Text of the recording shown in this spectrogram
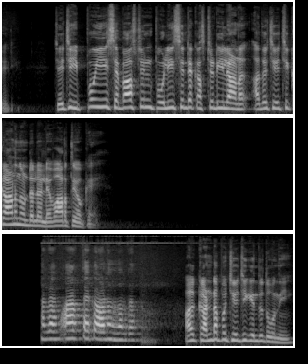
ശരി ചേച്ചി ഇപ്പോൾ ഈ സെബാസ്റ്റ്യൻ പോലീസിന്റെ കസ്റ്റഡിയിലാണ്. അത് ചേച്ചി കാണുന്നുണ്ടല്ലോ അല്ലേ വാർത്തയൊക്കെ? അല്ല വാർത്ത കാണുന്നുണ്ട്. അത് കണ്ടപ്പോൾ ചേച്ചിക്ക് എന്ത് തോന്നി?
